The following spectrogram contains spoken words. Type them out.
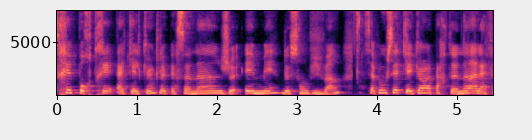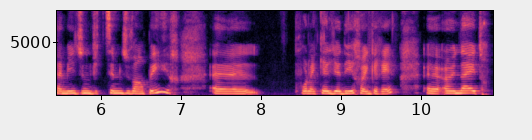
trait pour trait à quelqu'un que le personnage aimait de son vivant. Ça peut aussi être quelqu'un appartenant à la famille d'une victime du vampire. Pour laquelle il y a des regrets, euh, un être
